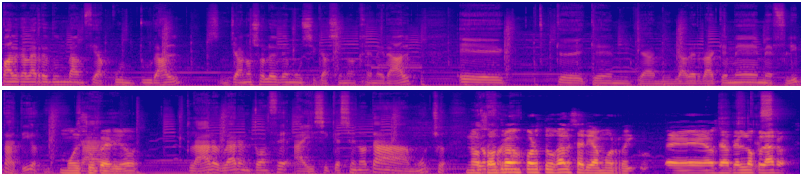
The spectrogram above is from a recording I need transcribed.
valga la redundancia, cultural, ya no solo es de música, sino en general. Eh, que, a mí la verdad que me, flipa, tío. Muy superior. Claro, claro, entonces ahí sí que se nota mucho. Nosotros en Portugal seríamos ricos. Eh, o sea, tenlo claro.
